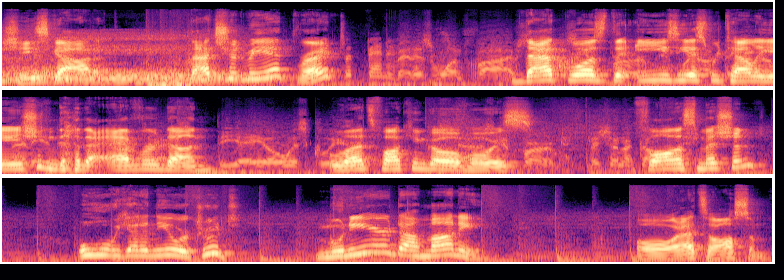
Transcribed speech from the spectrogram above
She's got it. That should be it, right? With benefit. Menace 1-5. That was the easiest retaliation that I ever done. The AO is clear. Let's fucking go, boys. confirmed. Mission. Flawless mission. Oh, we got a new recruit. Munir Dahmani. Oh, that's awesome.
